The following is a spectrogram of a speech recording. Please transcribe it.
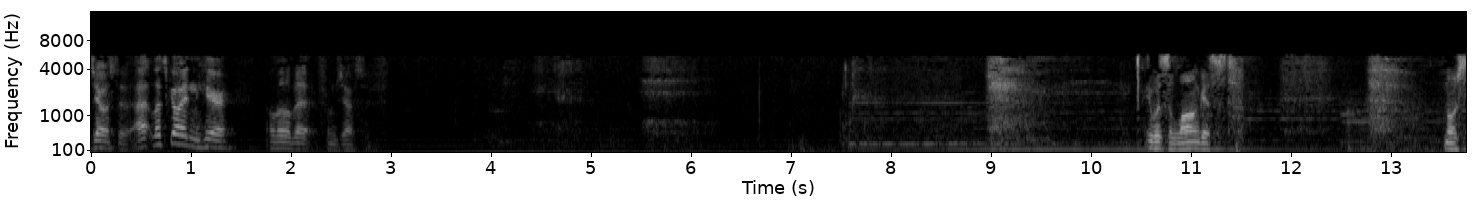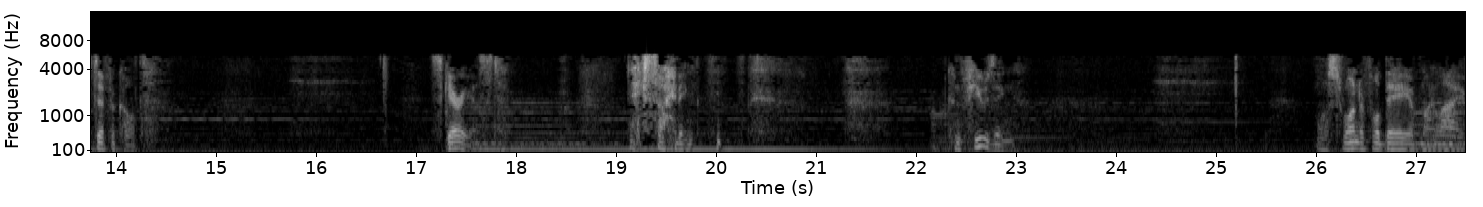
Joseph. Uh, let's go ahead and hear a little bit from Joseph. It was the longest, most difficult, scariest, exciting, confusing, most wonderful day of my life.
